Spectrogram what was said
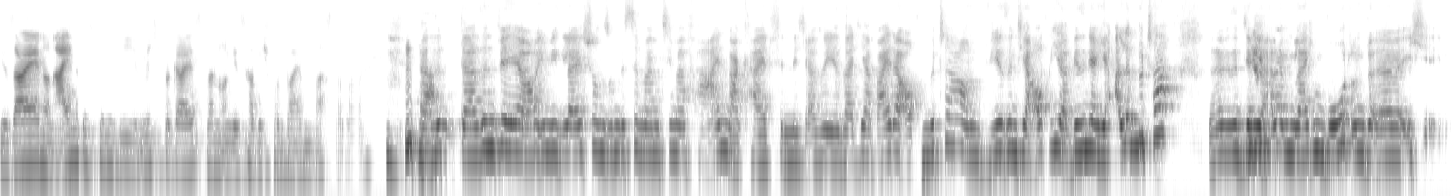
Design und Einrichtungen, die mich begeistern. Und jetzt habe ich von beiden was dabei. Da sind, da sind wir ja auch irgendwie gleich schon so ein bisschen beim Thema Vereinbarkeit, finde ich. Also ihr seid ja beide auch Mütter und wir sind ja auch hier, wir sind ja hier alle Mütter. Ne? Wir sind ja hier alle im gleichen Boot und äh, ich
